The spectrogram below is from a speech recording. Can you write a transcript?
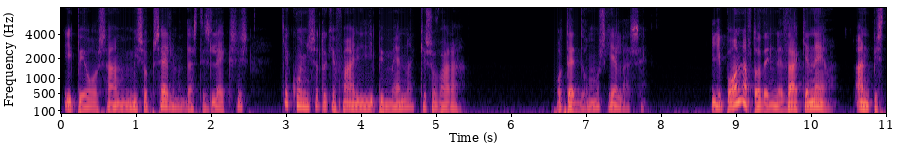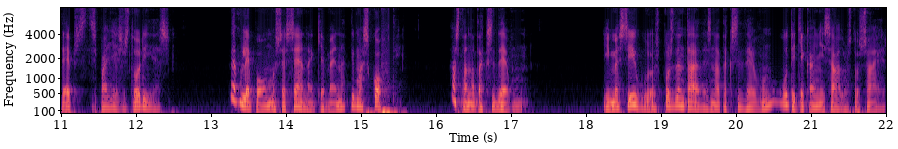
είπε ο Σαμ μισοψέλνοντας τις λέξεις και κούνησε το κεφάλι λυπημένα και σοβαρά. Ο Τέντ όμως γέλασε. «Λοιπόν αυτό δεν είναι δά και νέο, αν πιστέψεις τις παλιές ιστορίες. Δεν βλέπω όμως εσένα και εμένα τι μας κόφτει. Άστα να ταξιδεύουν. Είμαι σίγουρος πως δεν τάδες να ταξιδεύουν ούτε και κανείς άλλος στο Σάιρ.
